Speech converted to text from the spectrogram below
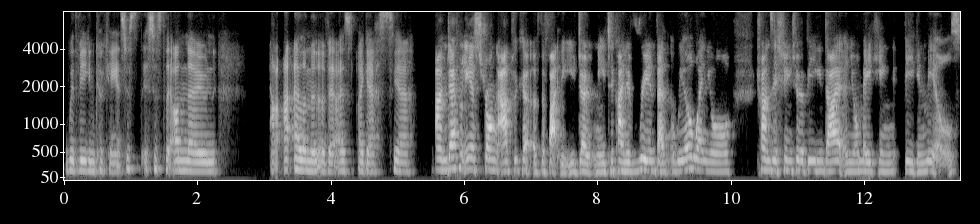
with vegan cooking. It's just it's just the unknown uh, element of it, as I guess. Yeah. I'm definitely a strong advocate of the fact that you don't need to kind of reinvent the wheel when you're transitioning to a vegan diet and you're making vegan meals.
